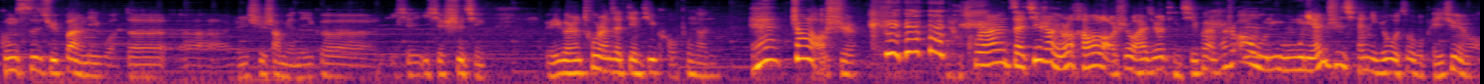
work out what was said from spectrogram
公司去办理我的呃人事上面的一个一些一些事情，有一个人突然在电梯口碰到你，哎，张老师，然后突然在街上有人喊我老师，我还觉得挺奇怪。他说哦，五五年之前你给我做过培训哦，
